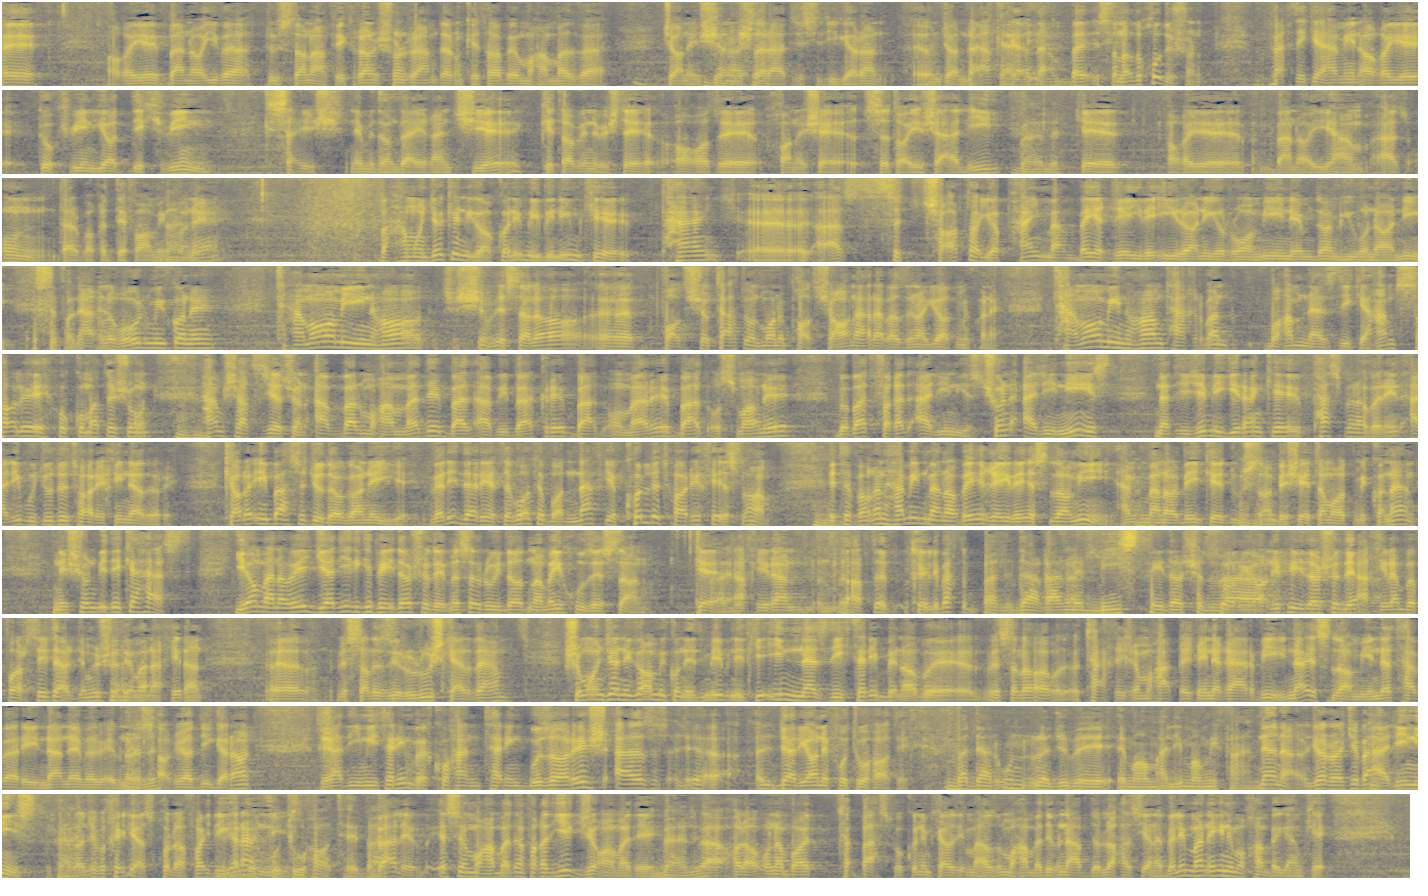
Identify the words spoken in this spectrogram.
آقای بنایی و دوستان هم فکرانشون رو هم در اون کتاب محمد و جانشینش در حدیث دیگران اونجا نقل کردم به استناد خودشون وقتی که همین آقای دکوین یا دکوین صحیح نمیدونم دقیقا چیه کتاب نوشته آغاز خانش ستایش علی بله. که آقای بنایی هم از اون در واقع دفاع میکنه بله. و همونجا که نگاه کنیم میبینیم که پنج از چهار تا یا پنج منبع غیر ایرانی رومی نمیدونم یونانی استفاده نقل قول میکنه. تمام اینها به اصطلاح پادشاه تحت عنوان پادشاهان عرب از اینا یاد میکنه. تمام اینها هم تقریباً با هم نزدیکه. هم سال حکومتشون هم شخصیتشون. اول محمد بعد ابی بکر بعد عمر بعد عثمان و بعد فقط علی نیست. چون علی نیست نتیجه میگیرن که پس بنابراین علی وجود تاریخی نداره. که حالا این بحث جداگانه ایه ولی در ارتباط با نفی کل تاریخ اسلام اتفاقا همین منابع غیر اسلامی همین منابعی که دوستان بهش اعتماد میکنن نشون میده که هست. یا منابع جدیدی که پیدا شده مثل رویدادنامه خوزستان. که بله. اخیرا رفته خیلی وقت بله در قرن 20 پیدا شده و سوریانی پیدا شده اخیرا به فارسی ترجمه شده. من اخیرا به سال زیر روش کردم. شما اونجا نگاه میکنید میبینید که این نزدیکترین بنا به اصطلاح تحقیق محققین غربی نه اسلامی نه تبری نه ابن اسحاق یا دیگران قدیمی ترین و کهن ترین گزارش از جریان فتوحاته. و در اون راجب امام علی ما میفهمیم. نه نه اونجا راجب علی نیست. راجب خیلی از خلفای دیگر هم نیست. فتوحاته بله. اسم محمد هم فقط یک جا آمده بله. و حالا اونم باید بحث بکنیم که منظور محمد ابن عبدالله هست یا نه ولی من اینو میخوام بگم که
